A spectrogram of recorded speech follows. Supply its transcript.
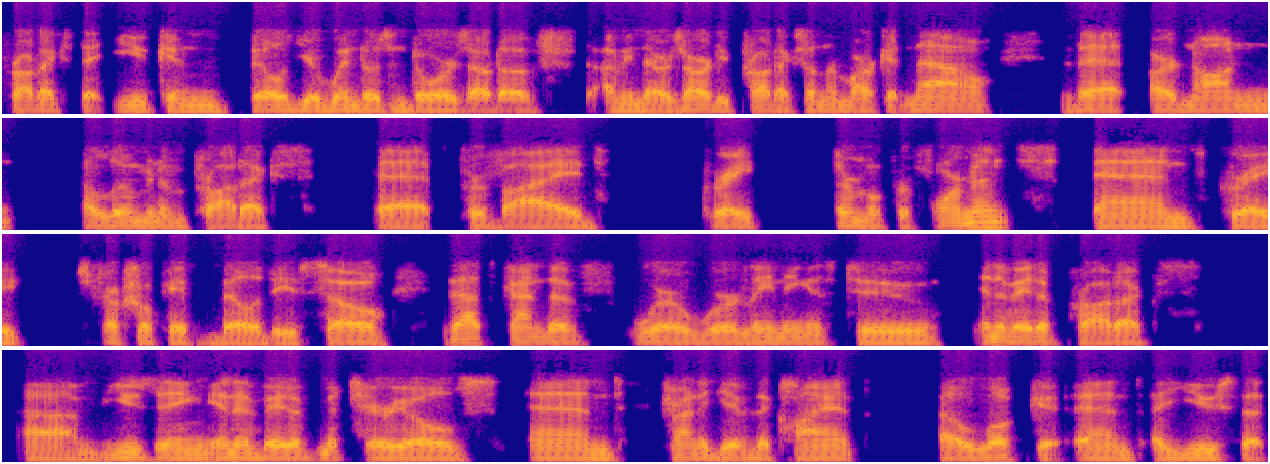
products that you can build your windows and doors out of i mean there's already products on the market now that are non aluminum products that provide great thermal performance and great structural capabilities. So that's kind of where we're leaning is to innovative products, um, using innovative materials, and trying to give the client a look and a use that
